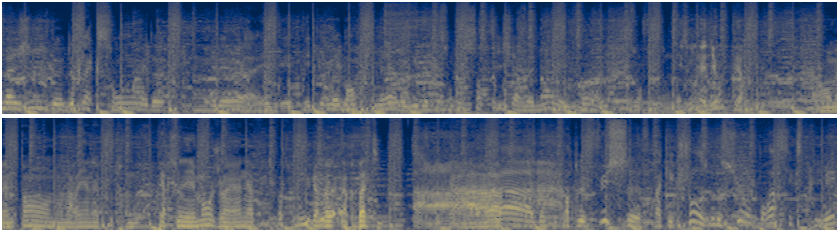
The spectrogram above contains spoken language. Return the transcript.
Magique de, de klaxon klaxons et de, et voilà, et, et- primaires. Les Wydad sont de sortie, chers amis, et ils ont, ils ont fait. Ils ont gagné. ou perdu Alors, en même temps, on en a rien à foutre. Personnellement, j'en ai rien à foutre parce que je suis Herbati. Ah, Ah. voilà, donc quand le FUS fera quelque chose, monsieur, on pourra s'exprimer.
